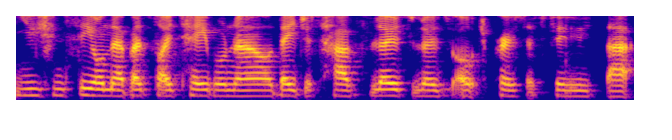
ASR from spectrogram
you can see on their bedside table now they just have loads and loads of ultra processed food that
